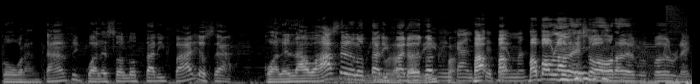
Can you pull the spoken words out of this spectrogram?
cobran tanto? ¿Y cuáles son los tarifarios? O sea, ¿cuál es la base de los tarifarios? tarifa. Me encanta Va- ese va- tema. vamos a hablar de eso ahora del, del break.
